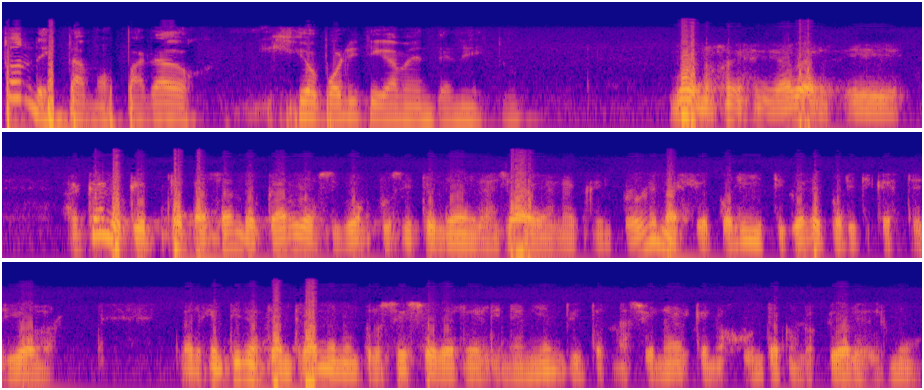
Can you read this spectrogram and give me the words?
¿Dónde estamos parados geopolíticamente en esto? Bueno, a ver, eh, Acá lo que está pasando, Carlos, si vos pusiste el dedo en la llaga, el problema es geopolítico, es de política exterior. La Argentina está entrando en un proceso de realineamiento internacional que nos junta con los peores del mundo.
